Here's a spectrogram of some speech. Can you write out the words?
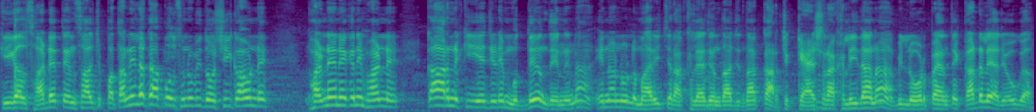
ਕੀ ਗੱਲ ਸਾਢੇ ਤਿੰਨ ਸਾਲ ਚ ਪਤਾ ਨਹੀਂ ਲੱਗਾ ਪੁਲਿਸ ਨੂੰ ਵੀ ਦੋਸ਼ੀ ਕੌਣ ਨੇ? ਫੜਨੇ ਨੇ ਕਿ ਨਹੀਂ ਫੜਨੇ? ਕਾਰਨ ਕੀ ਹੈ? ਜਿਹੜੇ ਮੁੱਦੇ ਹੁੰਦੇ ਨੇ ਨਾ, ਇਹਨਾਂ ਨੂੰ ਅਲਮਾਰੀ 'ਚ ਰੱਖ ਲਿਆ ਜਾਂਦਾ, ਜਿੱਦਾਂ ਘਰ 'ਚ ਕੈਸ਼ ਰੱਖ ਲਈਦਾ ਨਾ, ਵੀ ਲੋੜ ਪੈਣ ਤੇ ਕੱਢ ਲਿਆ ਜਾਊਗਾ।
